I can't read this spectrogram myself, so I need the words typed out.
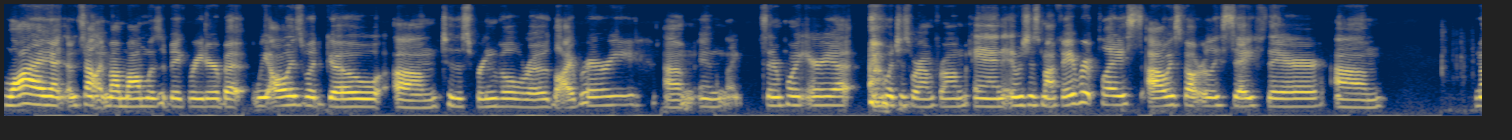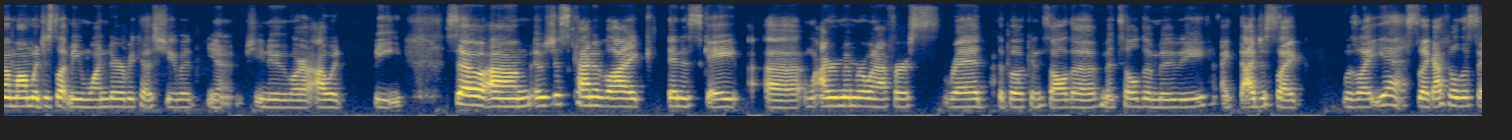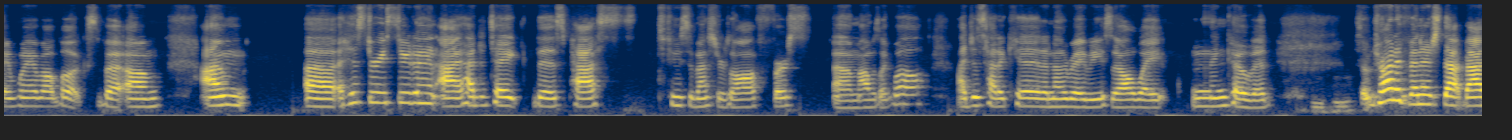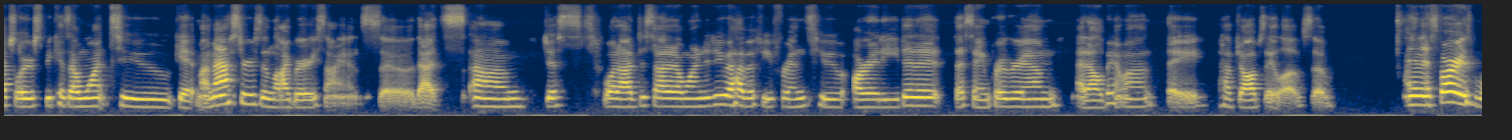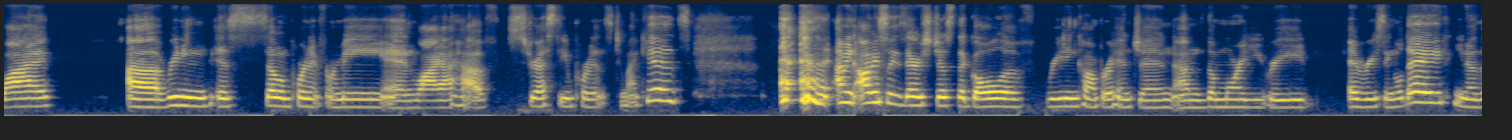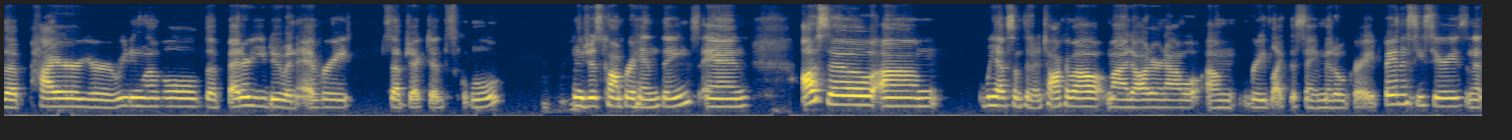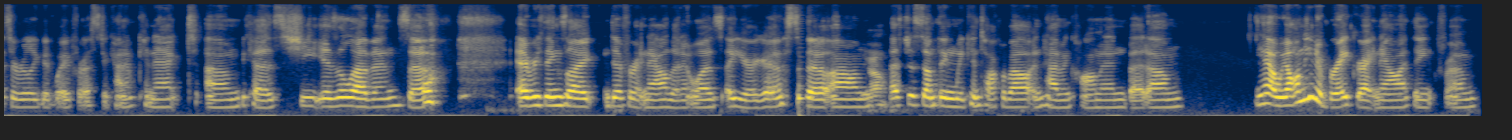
why it's not like my mom was a big reader but we always would go um, to the springville road library um, in like centerpoint area which is where i'm from and it was just my favorite place i always felt really safe there um, my mom would just let me wander because she would you know she knew where i would be so um, it was just kind of like an escape uh, i remember when i first read the book and saw the matilda movie like i just like was like, yes, like I feel the same way about books. But um, I'm uh, a history student. I had to take this past two semesters off. First, um, I was like, well, I just had a kid, another baby, so I'll wait. And then COVID. Mm-hmm. So I'm trying to finish that bachelor's because I want to get my master's in library science. So that's um, just what I've decided I wanted to do. I have a few friends who already did it, the same program at Alabama. They have jobs they love. So and as far as why uh, reading is so important for me and why I have stressed the importance to my kids. I mean, obviously, there's just the goal of reading comprehension. Um, the more you read every single day, you know, the higher your reading level, the better you do in every subject at school. You just comprehend things. And also, um, we have something to talk about. My daughter and I will um, read like the same middle grade fantasy series, and it's a really good way for us to kind of connect um, because she is 11, so everything's like different now than it was a year ago. So um, yeah. that's just something we can talk about and have in common. But um, yeah, we all need a break right now, I think, from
